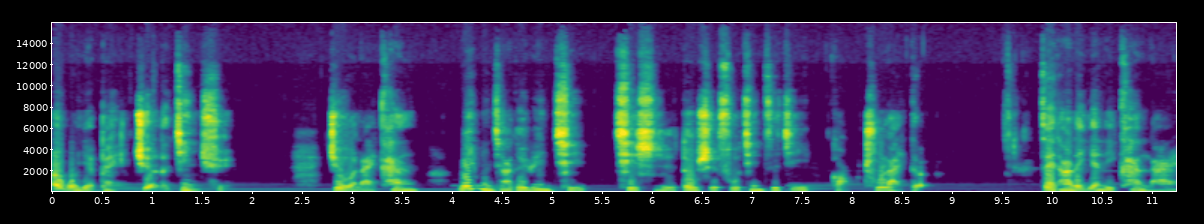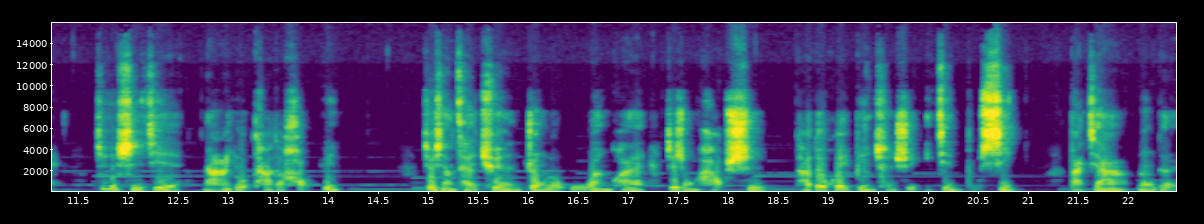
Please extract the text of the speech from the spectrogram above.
而我也被卷了进去。据我来看，Raymond 家的运气。其实都是父亲自己搞出来的。在他的眼里看来，这个世界哪有他的好运？就像彩券中了五万块这种好事，他都会变成是一件不幸，把家弄得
